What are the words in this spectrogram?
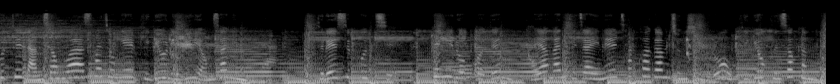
라코트 남성화 4종의 비교 리뷰 영상입니다. 드레스 코츠, 페니로퍼 등 다양한 디자인을 착화감 중심으로 비교 분석합니다.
